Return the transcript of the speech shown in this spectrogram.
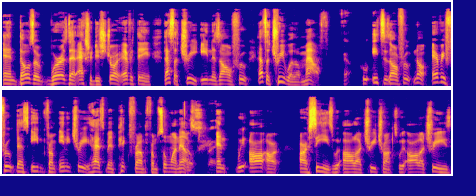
And those are words that actually destroy everything. That's a tree eating its own fruit. That's a tree with a mouth. Who eats his own fruit. No, every fruit that's eaten from any tree has been picked from from someone else. Right. And we all are are seeds. We all are tree trunks. We all are trees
